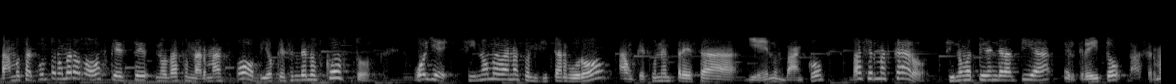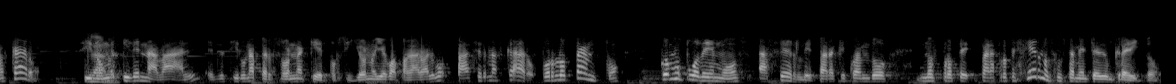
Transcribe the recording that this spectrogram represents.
Vamos al punto número dos, que este nos va a sonar más obvio, que es el de los costos. Oye, si no me van a solicitar buró, aunque es una empresa bien, un banco, va a ser más caro. Si no me piden garantía, el crédito va a ser más caro. Si Claro. no me piden aval, es decir, una persona que por si yo no llego a pagar algo, va a ser más caro. Por lo tanto, ¿cómo podemos hacerle para que cuando nos prote para protegernos justamente de un crédito?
